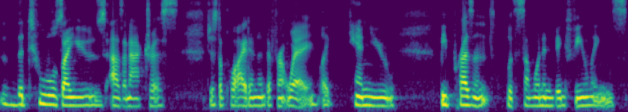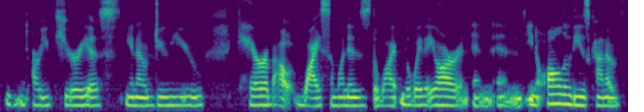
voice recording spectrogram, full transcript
the tools I use as an actress, just applied in a different way. Like, can you be present with someone in big feelings? Are you curious? You know, do you care about why someone is the why the way they are, and and and you know, all of these kind of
